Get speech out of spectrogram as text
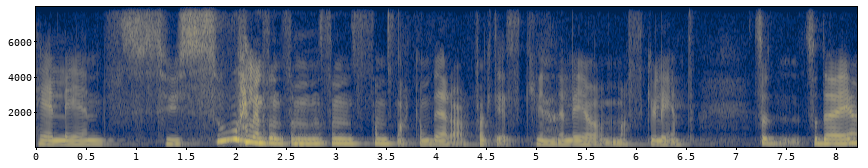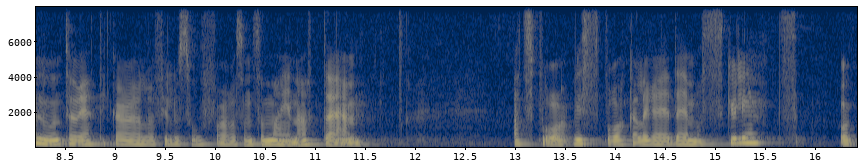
Helen Suso eller noe sånt som, mm. som, som, snakker om det, da, faktisk. Kvinnelig og maskulint. Så, så, det er jo noen teoretikere eller filosofer og sånn som mener at, eh, at språk, hvis språk allerede er maskulint, og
